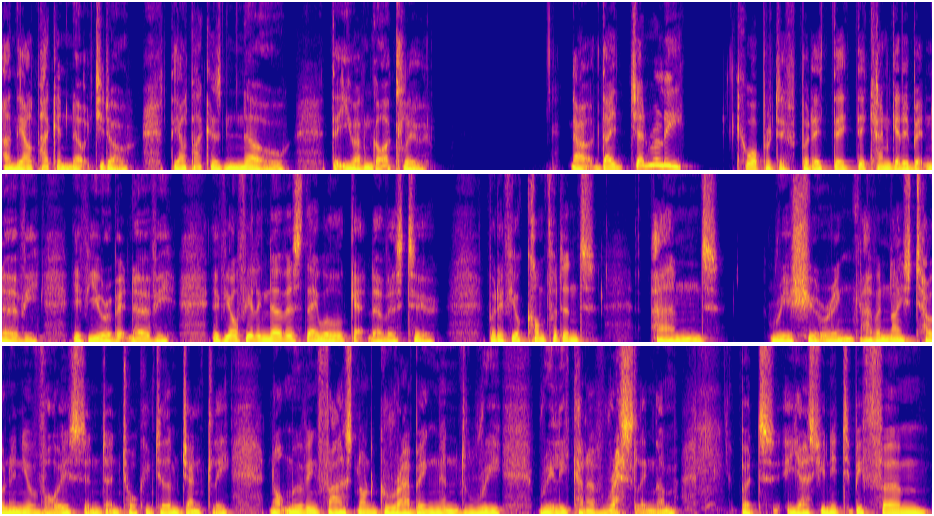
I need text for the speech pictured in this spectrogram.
And the alpaca know, you know, the alpacas know that you haven't got a clue. Now, they generally cooperative, but it, they, they can get a bit nervy if you're a bit nervy. If you're feeling nervous, they will get nervous too. But if you're confident and reassuring, have a nice tone in your voice and, and talking to them gently, not moving fast, not grabbing and re, really kind of wrestling them. But yes, you need to be firm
